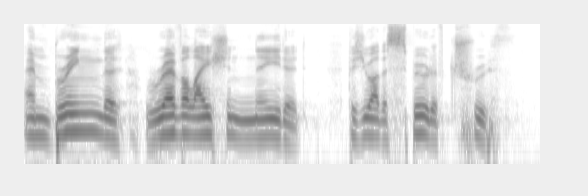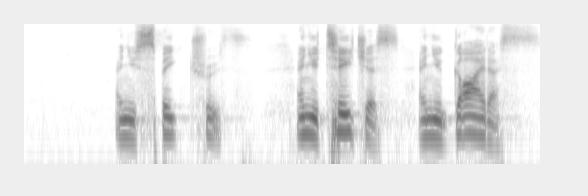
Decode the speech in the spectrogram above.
and bring the revelation needed because you are the Spirit of truth and you speak truth and you teach us and you guide us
